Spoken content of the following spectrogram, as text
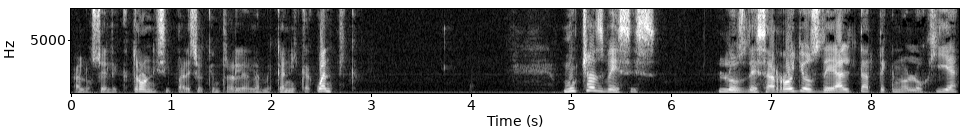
a los electrones, y para eso hay que entrarle a la mecánica cuántica. Muchas veces los desarrollos de alta tecnología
